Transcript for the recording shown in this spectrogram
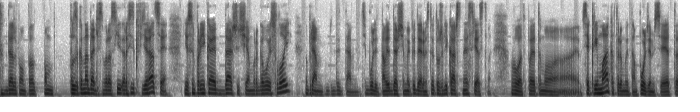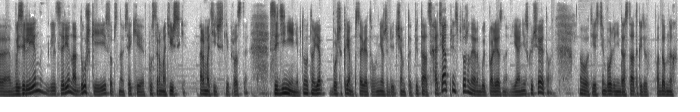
даже по, по, по законодательству Российской Федерации, если он проникает дальше, чем роговой слой, ну прям, там, тем более там, дальше, чем эпидермис, то это уже лекарственное средство. Вот, поэтому э, все крема, которые мы там пользуемся, это вазелин, глицерин, отдушки и, собственно, всякие вкус ароматические ароматические просто соединения. Потому что я больше крем посоветовал, нежели чем-то питаться. Хотя, в принципе, тоже, наверное, будет полезно. Я не исключаю этого. Вот, есть тем более недостаток этих подобных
